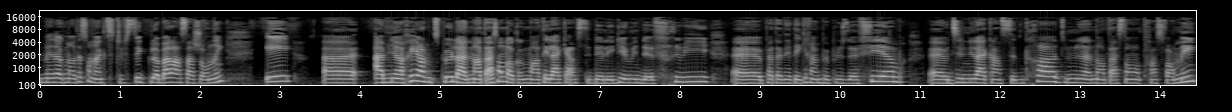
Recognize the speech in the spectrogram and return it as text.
mais d'augmenter son activité physique globale en sa journée et euh, améliorer un petit peu l'alimentation, donc augmenter la quantité de légumes et de fruits, euh, peut-être intégrer un peu plus de fibres, euh, diminuer la quantité de gras, diminuer l'alimentation transformée,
